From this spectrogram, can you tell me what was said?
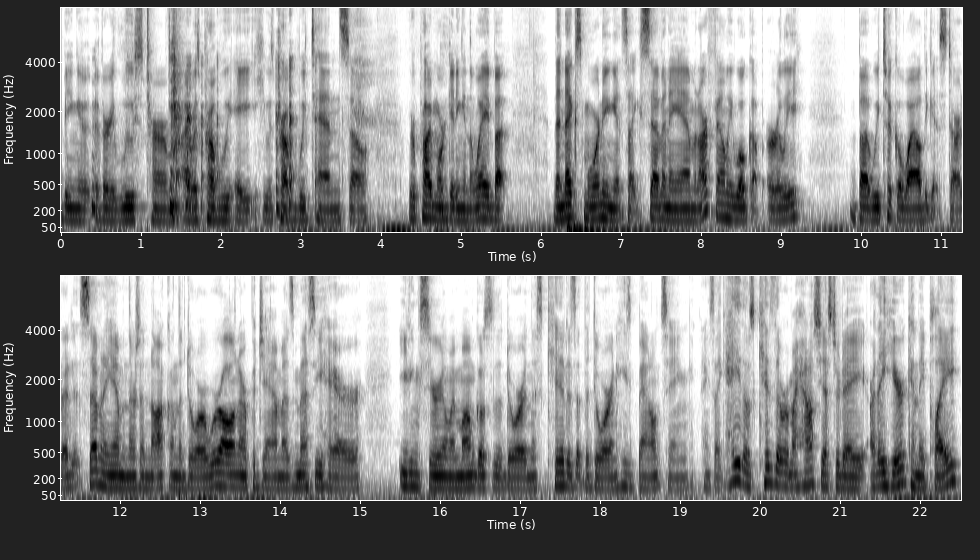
being a, a very loose term. I was probably eight, he was probably ten, so we were probably more getting in the way. But the next morning, it's like 7 a.m., and our family woke up early but we took a while to get started. At 7 a.m., and there's a knock on the door. We're all in our pajamas, messy hair, eating cereal. My mom goes to the door, and this kid is at the door, and he's bouncing. And he's like, Hey, those kids that were at my house yesterday, are they here? Can they play?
